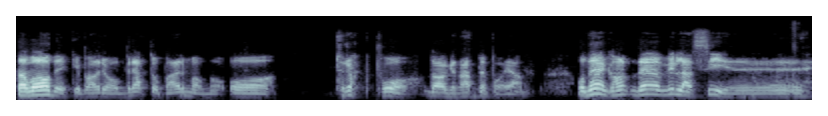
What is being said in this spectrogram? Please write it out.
Da var det ikke bare å brette opp ermene og, og trykke på dagen etterpå igjen. Og det, det vil jeg si eh,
